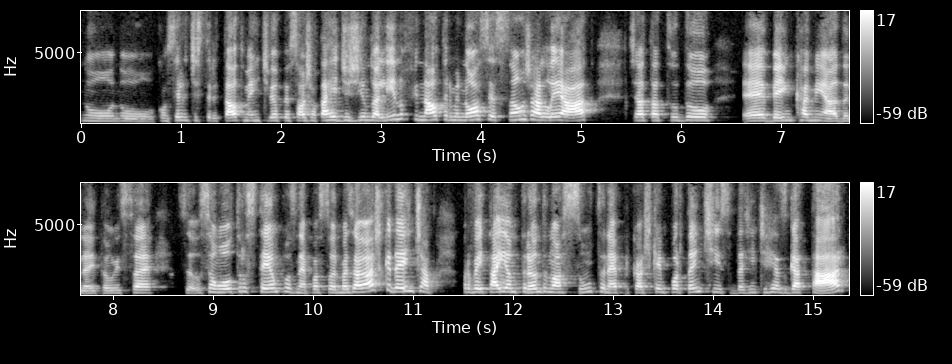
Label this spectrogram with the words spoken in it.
no, no conselho distrital, também a gente vê o pessoal já está redigindo ali, no final terminou a sessão, já lê a ata, já está tudo é, bem encaminhado, né? Então, isso é, são outros tempos, né, pastor? Mas eu acho que daí a gente aproveitar e entrando no assunto, né? Porque eu acho que é importante isso, da gente resgatar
